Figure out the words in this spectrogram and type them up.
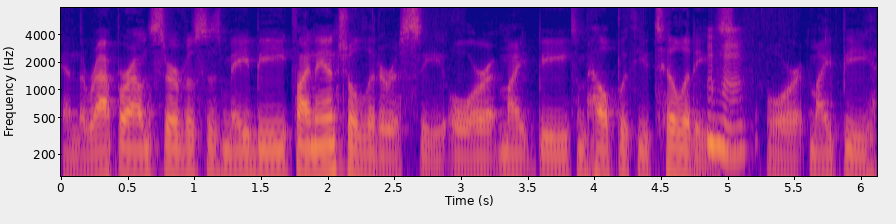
And the wraparound services may be financial literacy, or it might be some help with utilities, mm-hmm. or it might be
